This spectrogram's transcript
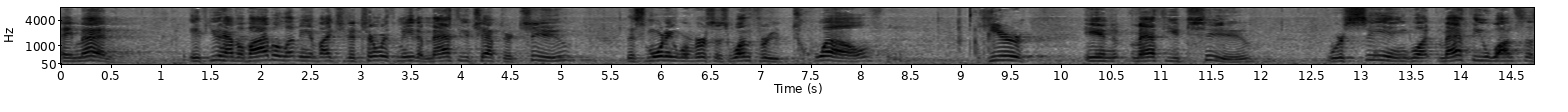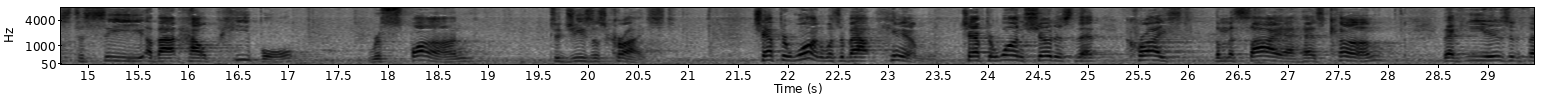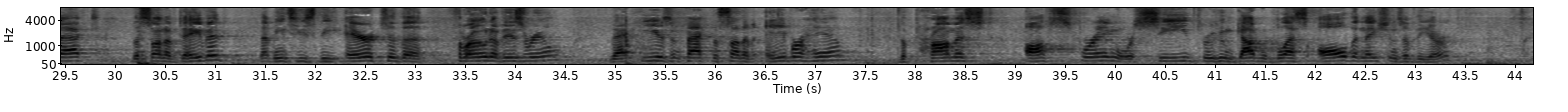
Amen. If you have a Bible, let me invite you to turn with me to Matthew chapter 2. This morning we're verses 1 through 12. Here in Matthew 2, we're seeing what Matthew wants us to see about how people respond to Jesus Christ. Chapter 1 was about Him. Chapter 1 showed us that Christ, the Messiah, has come, that He is, in fact, the Son of David. That means He's the heir to the throne of Israel, that He is, in fact, the Son of Abraham, the promised offspring or seed through whom God would bless all the nations of the earth.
